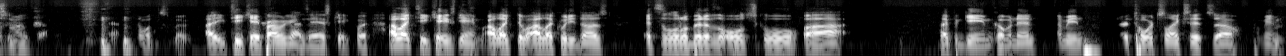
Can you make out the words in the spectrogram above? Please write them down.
smoke. yeah, don't want the smoke. I, TK probably got his ass kicked, but I like TK's game. I like the I like what he does. It's a little bit of the old school uh, type of game coming in. I mean, Torch likes it, so I mean,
